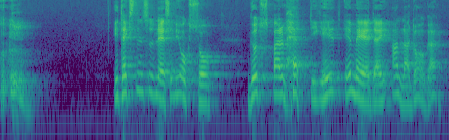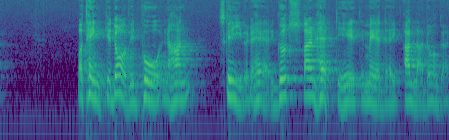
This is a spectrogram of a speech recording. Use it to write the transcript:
I texten så läser vi också Guds barmhärtighet är med dig alla dagar. Vad tänker David på när han skriver det här. Guds barmhärtighet är med dig alla dagar.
